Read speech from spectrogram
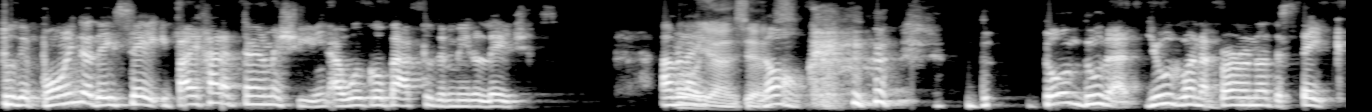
to the point that they say, if I had a time machine, I will go back to the Middle Ages. I'm Oh, like, yes, yes. no, don't do that. You're going to burn at the stake.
